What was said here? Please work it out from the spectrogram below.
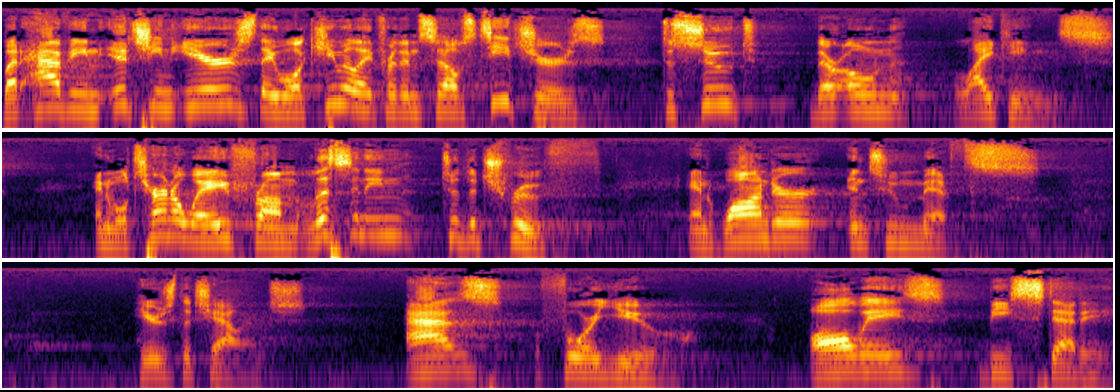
but having itching ears, they will accumulate for themselves teachers to suit their own likings, and will turn away from listening to the truth and wander into myths. Here's the challenge as for you, always be steady,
